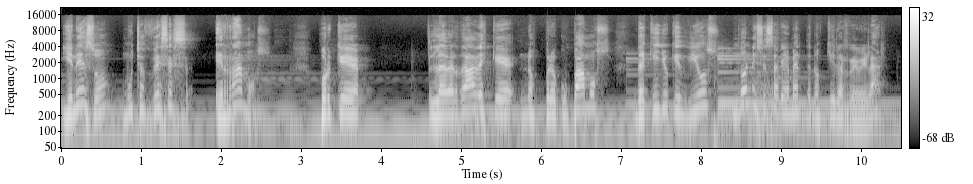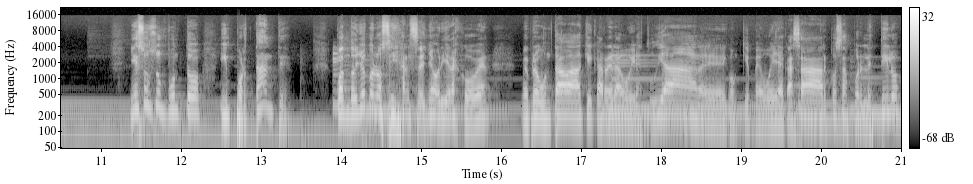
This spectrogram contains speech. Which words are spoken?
Y en eso muchas veces erramos, porque la verdad es que nos preocupamos de aquello que Dios no necesariamente nos quiere revelar. Y eso es un punto importante. Cuando yo conocí al Señor y era joven, me preguntaba qué carrera voy a estudiar, eh, con quién me voy a casar, cosas por el estilo,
